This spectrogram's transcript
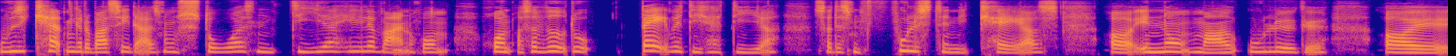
ude i kanten kan du bare se, der er sådan nogle store sådan diger hele vejen rum, rundt, og så ved du, bag ved de her diger, så er det sådan fuldstændig kaos og enormt meget ulykke og øh,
